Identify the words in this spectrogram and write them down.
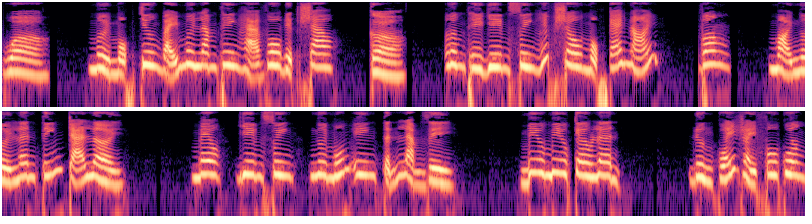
Wow! 11 chương 75 thiên hạ vô địch sao? Cờ! Ưm thì Diêm Xuyên hít sâu một cái nói. Vâng! Mọi người lên tiếng trả lời. Mèo, Diêm Xuyên, ngươi muốn yên tĩnh làm gì? miu miu kêu lên. Đừng quấy rầy phu quân.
